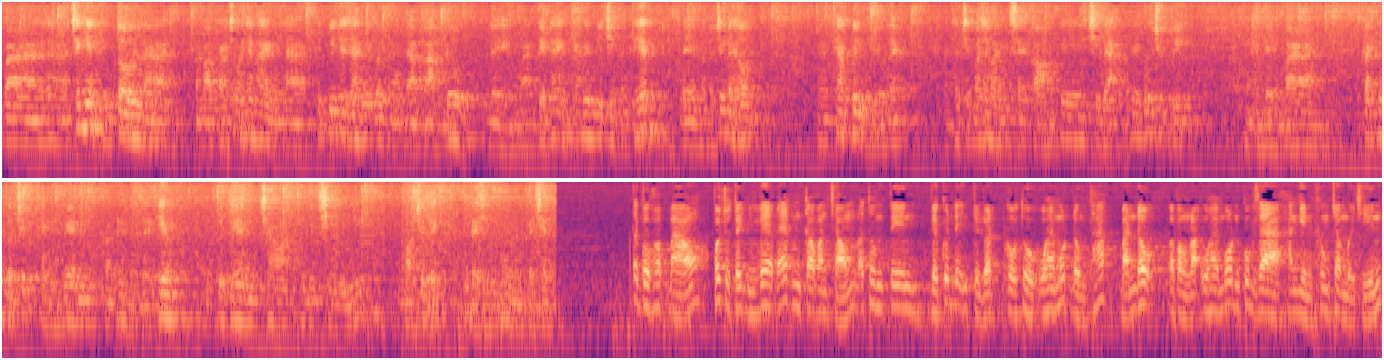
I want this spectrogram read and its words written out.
và ờ, trách nhiệm chúng tôi là báo cáo cho ban chấp hành là cái quỹ thời gian như vậy là đảm bảo đủ để mà tiến hành các cái quy trình cần thiết để mà tổ chức đại hội ờ, theo quy định của điều lệ. Thường trực ban chấp hành sẽ có cái chỉ đạo các cái bước chuẩn bị để mà các tổ chức thành viên có thể giới thiệu ưu tiên cho vị trí phó chủ tịch tài chính và tài chính. Tại cuộc họp báo, Phó Chủ tịch VFF Cao Văn Chóng đã thông tin về quyết định kỷ luật cầu thủ U21 Đồng Tháp bán độ ở vòng loại U21 quốc gia 2019,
